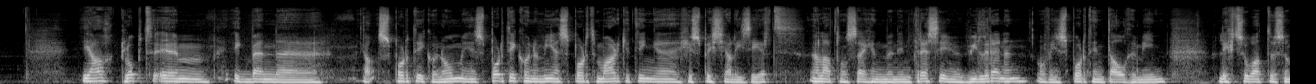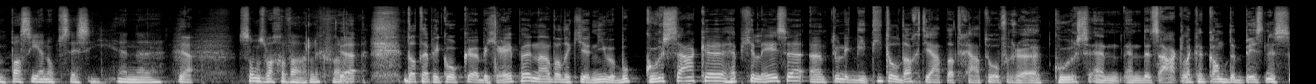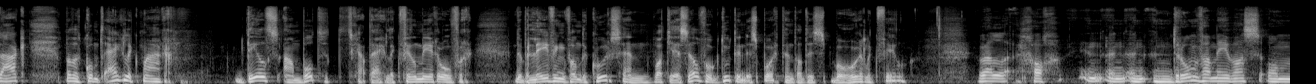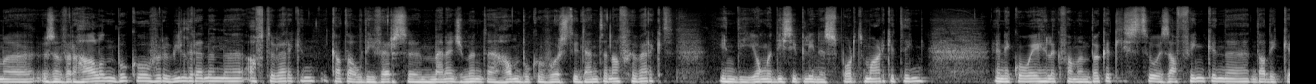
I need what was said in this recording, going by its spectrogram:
Ja, klopt. Ehm, ik ben uh, ja, sporteconoom in sporteconomie en sportmarketing uh, gespecialiseerd. En laat ons zeggen, mijn interesse in wielrennen of in sport in het algemeen ligt zowat tussen passie en obsessie. En uh, ja. soms wat gevaarlijk. Voilà. Ja, dat heb ik ook begrepen nadat ik je nieuwe boek Koerszaken heb gelezen. toen ik die titel dacht, ja, dat gaat over koers en, en de zakelijke kant, de businesszaak. Maar dat komt eigenlijk maar deels aan bod. Het gaat eigenlijk veel meer over de beleving van de koers en wat jij zelf ook doet in de sport. En dat is behoorlijk veel. Wel, goh, een, een, een, droom van mij was om uh, eens een verhalenboek over wielrennen uh, af te werken. Ik had al diverse management- en handboeken voor studenten afgewerkt in die jonge discipline sportmarketing. En ik wou eigenlijk van mijn bucketlist zo eens afvinken uh, dat ik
